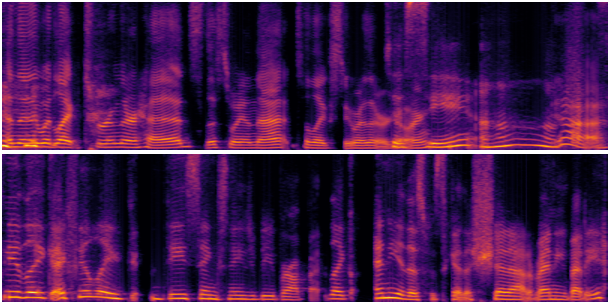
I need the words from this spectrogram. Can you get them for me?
and then they would like turn their heads this way and that to like see where they were to going. see. Oh. Yeah. See, like I feel like these things need to be brought back. Like any of this would scare the shit out of anybody.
